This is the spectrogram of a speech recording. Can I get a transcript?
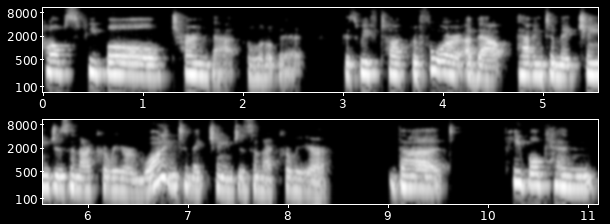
helps people turn that a little bit. Because we've talked before about having to make changes in our career and wanting to make changes in our career that people can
